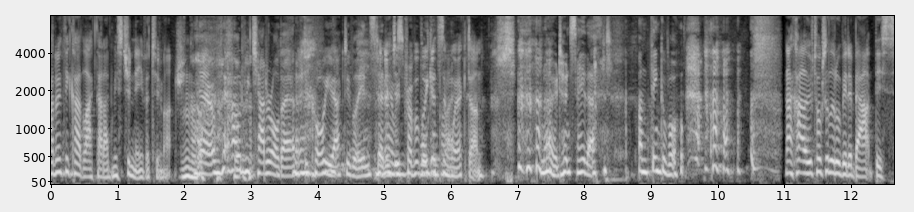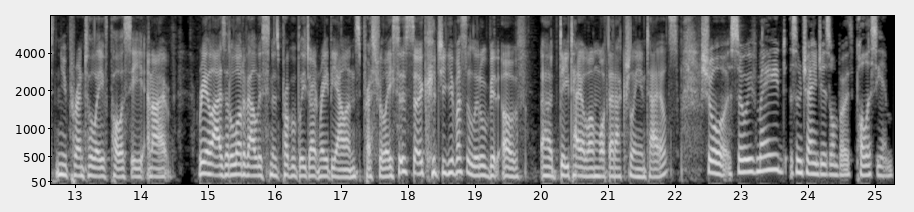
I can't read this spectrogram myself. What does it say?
I don't think I'd like that. I'd miss Geneva too much. yeah, how would we chatter all day? I'd have to call you actively instead of just probably get some work done. no, don't say that. Unthinkable. now, Kylie, we've talked a little bit about this new parental leave policy, and I've realize that a lot of our listeners probably don't read the Allens press releases. So could you give us a little bit of uh, detail on what that actually entails? Sure. So we've made some changes on both policy and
